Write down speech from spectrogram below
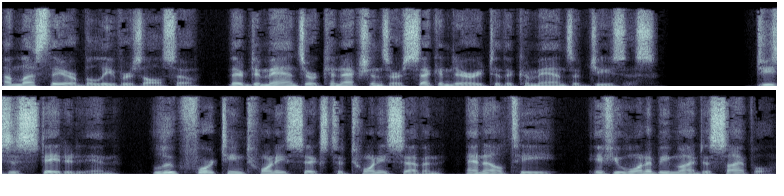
Unless they are believers also, their demands or connections are secondary to the commands of Jesus. Jesus stated in Luke 14:26 27 NLT, if you want to be my disciple,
